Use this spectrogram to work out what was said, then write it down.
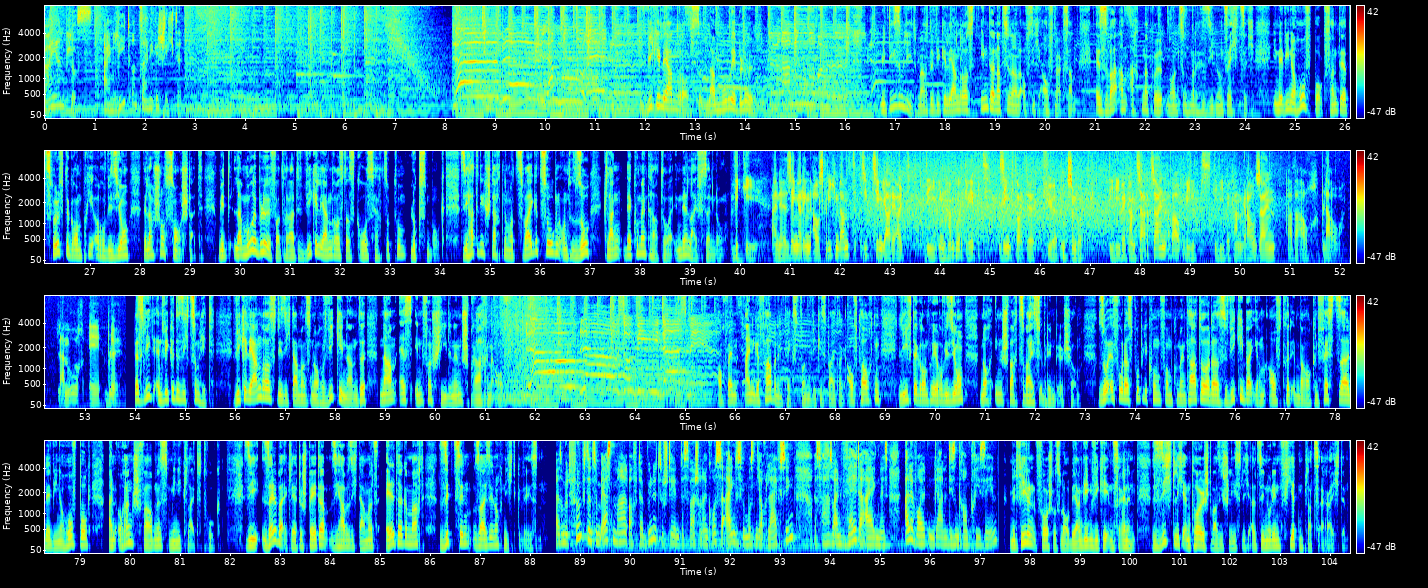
Bayern Plus. Ein Lied und seine Geschichte. Vicky Leandros, L'amour est bleu. Mit diesem Lied machte Vicky Leandros international auf sich aufmerksam. Es war am 8. April 1967. In der Wiener Hofburg fand der 12. Grand Prix Eurovision de la Chanson statt. Mit L'amour bleu vertrat Vicky Leandros das Großherzogtum Luxemburg. Sie hatte die Startnummer 2 gezogen und so klang der Kommentator in der Live-Sendung. Vicky, eine Sängerin aus Griechenland, 17 Jahre alt, die in Hamburg lebt, singt heute für Luxemburg. Die Liebe kann zart sein, aber auch wild. Die Liebe kann grau sein, aber auch blau. L'amour est bleu. Das Lied entwickelte sich zum Hit. Vicky Leandros, die sich damals noch Vicky nannte, nahm es in verschiedenen Sprachen auf. Auch wenn einige Farben im Text von Wikis Beitrag auftauchten, lief der Grand Prix Eurovision noch in Schwarz-Weiß über den Bildschirm. So erfuhr das Publikum vom Kommentator, dass Vicky bei ihrem Auftritt im barocken Festsaal der Wiener Hofburg ein orangefarbenes Minikleid trug. Sie selber erklärte später, sie habe sich damals älter gemacht, 17 sei sie noch nicht gewesen. Also mit 15 zum ersten Mal auf der Bühne zu stehen, das war schon ein großes Ereignis. Wir mussten ja auch live singen. Das war so ein Weltereignis. Alle wollten gerne diesen Grand Prix sehen. Mit vielen Vorschusslaubeeren ging Vicky ins Rennen. Sichtlich enttäuscht war sie schließlich, als sie nur den vierten Platz erreichte.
